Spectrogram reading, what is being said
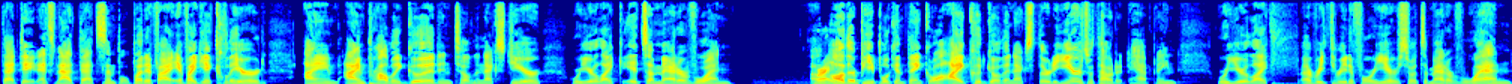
that date," it's not that simple. But if I if I get cleared, I'm I'm probably good until the next year. Where you're like, it's a matter of when. Right. Uh, other people can think, well, I could go the next 30 years without it happening, where you're like every three to four years. So it's a matter of when.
